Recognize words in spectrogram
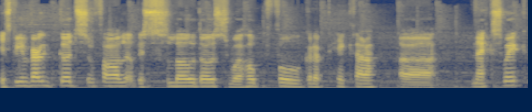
it's been very good so far. A little bit slow though, so we're hopeful gonna pick that up uh, next week.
